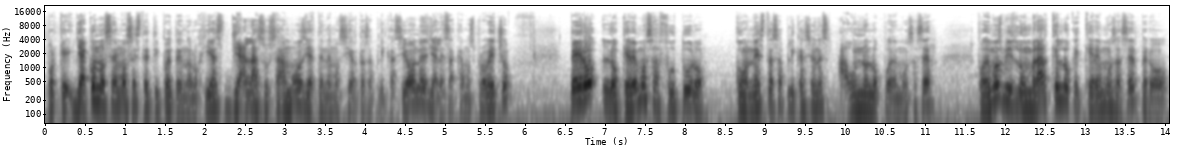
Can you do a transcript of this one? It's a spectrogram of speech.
Porque ya conocemos este tipo de tecnologías, ya las usamos, ya tenemos ciertas aplicaciones, ya le sacamos provecho. Pero lo que vemos a futuro con estas aplicaciones aún no lo podemos hacer. Podemos vislumbrar qué es lo que queremos hacer, pero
